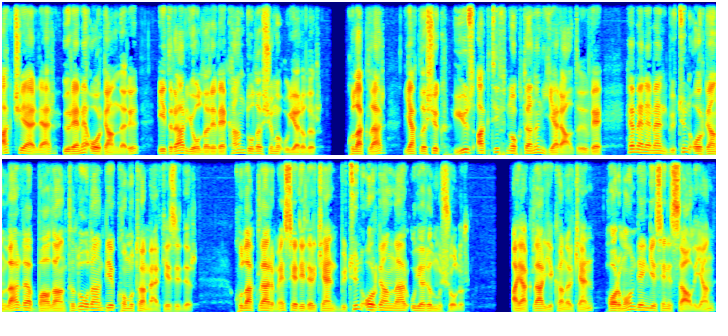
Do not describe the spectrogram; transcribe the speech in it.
akciğerler, üreme organları, idrar yolları ve kan dolaşımı uyarılır. Kulaklar, yaklaşık 100 aktif noktanın yer aldığı ve hemen hemen bütün organlarla bağlantılı olan bir komuta merkezidir. Kulaklar mesedilirken bütün organlar uyarılmış olur. Ayaklar yıkanırken hormon dengesini sağlayan,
